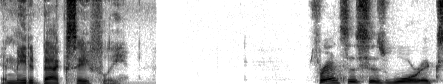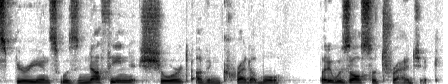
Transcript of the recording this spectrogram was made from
and made it back safely. Francis's war experience was nothing short of incredible, but it was also tragic.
